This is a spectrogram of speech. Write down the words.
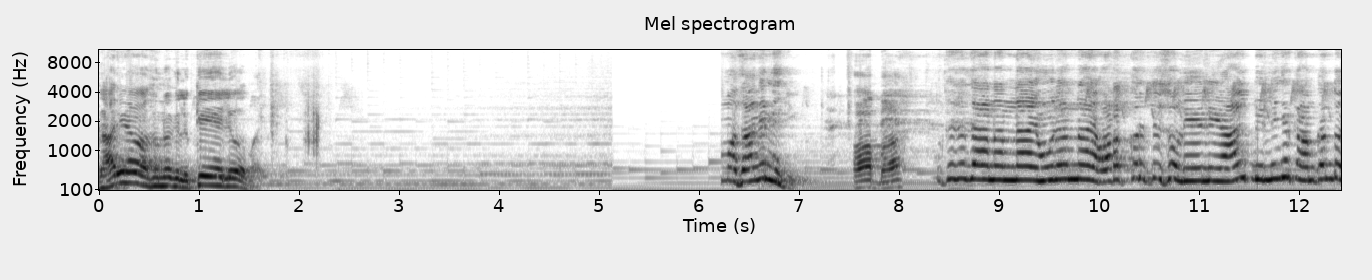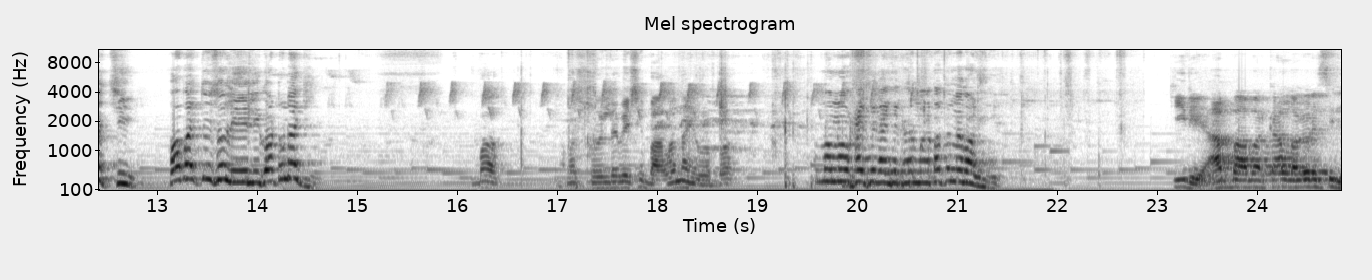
গাড়ির আওয়াজ শুনে গেল কে এলো ভাই জানেন নাকি? বাবা তুই কিছু জানার নাই হুনার নাই হঠাৎ করে তুই চলে এলি আমি বিল্ডিং এর কাম কাম ধরছি। সবাই তুই চলে এলি ঘটনা কি? বাহ আমার শরীরটা বেশি ভালো নাই বাবা মামা খাইছে খাইছে খাই মাথাতে না বাড়ি কি রে আব্বা আবার কাল লগরে ছিল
